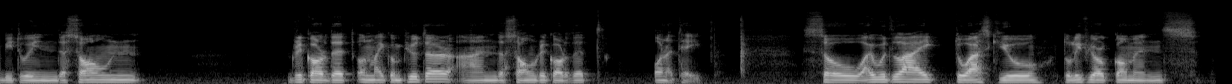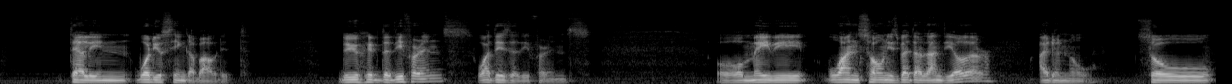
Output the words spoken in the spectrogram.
between the sound recorded on my computer and the sound recorded on a tape. So I would like to ask you to leave your comments telling what you think about it. Do you hear the difference? What is the difference? Or maybe one sound is better than the other? I don't know. So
